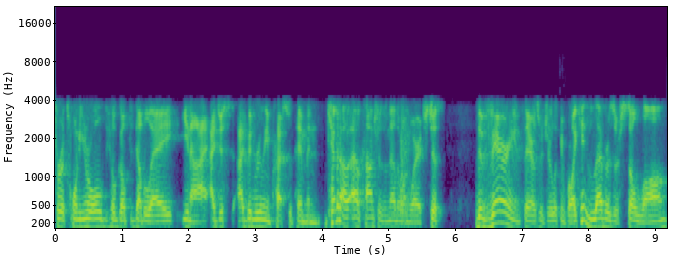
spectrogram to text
For a 20 year old, he'll go up to double A. You know, I, I just, I've been really impressed with him. And Kevin Al- Alcantara is another one where it's just the variance there is what you're looking for. Like his levers are so long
